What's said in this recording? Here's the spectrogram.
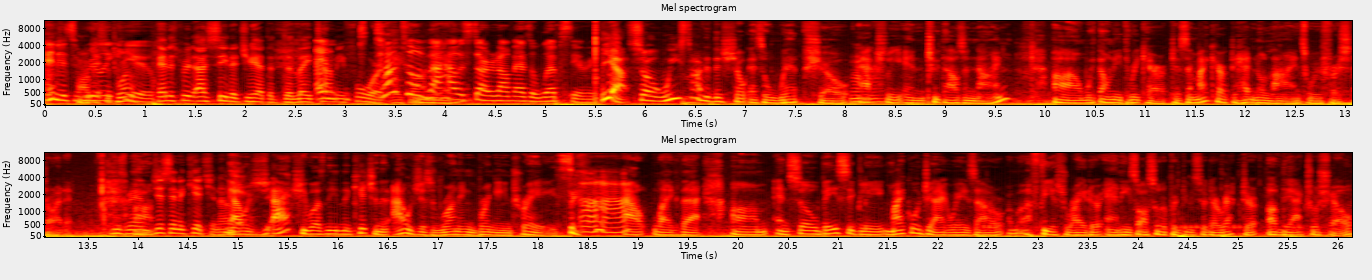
And it's August really cute. And it's pretty. I see that you had to delay Tommy and Ford. talk to him about how it started off as a web series. Yeah, so we started this show as a web show actually in 2009 um, with only three characters. And my character had no lines when we first started. He's been just in the kitchen. Huh? I was I actually wasn't even in the kitchen. I was just running, bringing trays out like that. Um, and so basically, Michael Jagway is our uh, fierce writer, and he's also the producer director of the actual show.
